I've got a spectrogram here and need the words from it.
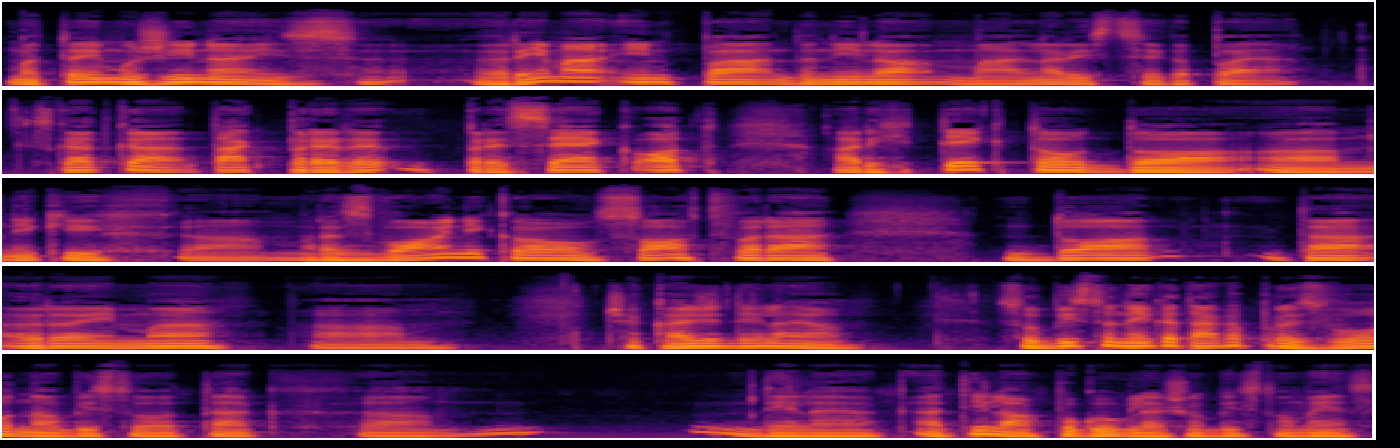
Matej Možina iz Rema in pa Danilo Malnar iz CGP-ja. Skratka, tak pre, preseg od arhitektov do um, nekih um, razvojnikov, softvera, do ta RM, um, če kaj že delajo. So v bistvu neka taka proizvodna, v bistvu tak um, delajo. A ti lahko pogooglaš v bistvu mes.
